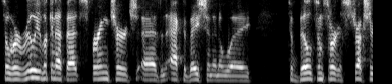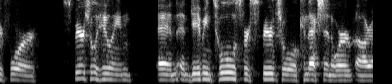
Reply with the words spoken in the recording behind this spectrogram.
So we're really looking at that spring church as an activation in a way to build some sort of structure for spiritual healing and and giving tools for spiritual connection or, or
